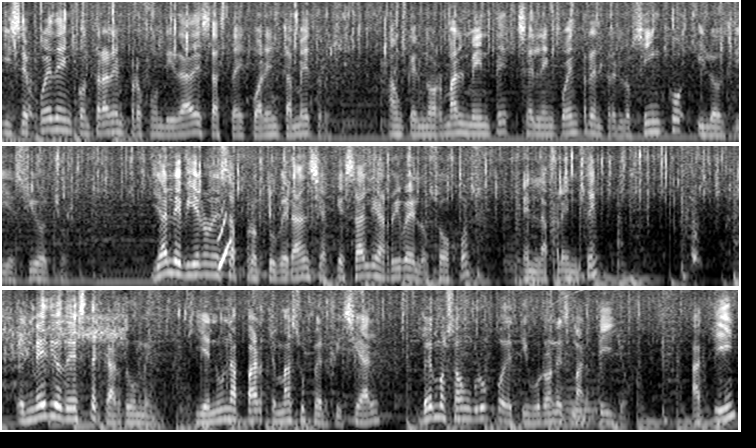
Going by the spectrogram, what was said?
y se puede encontrar en profundidades hasta de 40 metros, aunque normalmente se le encuentra entre los 5 y los 18. ¿Ya le vieron esa protuberancia que sale arriba de los ojos? en la frente. En medio de este cardumen y en una parte más superficial vemos a un grupo de tiburones martillo. Aquí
